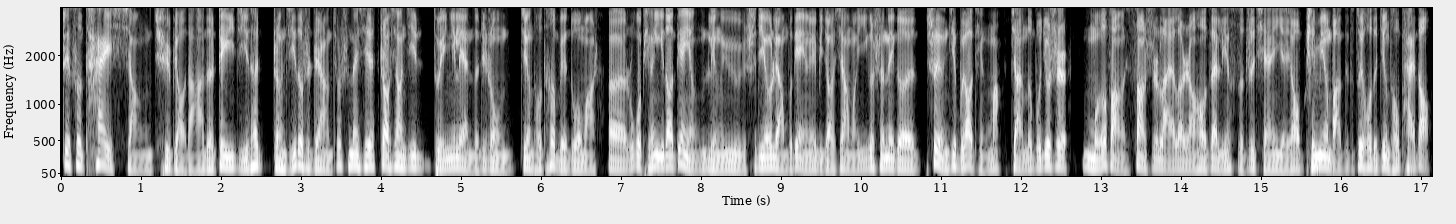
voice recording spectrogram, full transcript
这次太想去表达的这一集，他整集都是这样，就是那些照相机怼你脸的这种镜头特别多嘛。呃，如果平移到电影领域，实际有两部电影也比较像嘛，一个是那个摄影机不要停嘛，讲的不就是模仿丧尸来了，然后在临死之前也要拼命把最后的镜头拍到。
